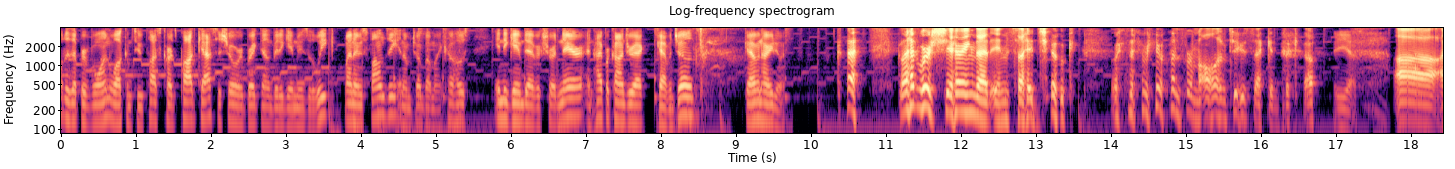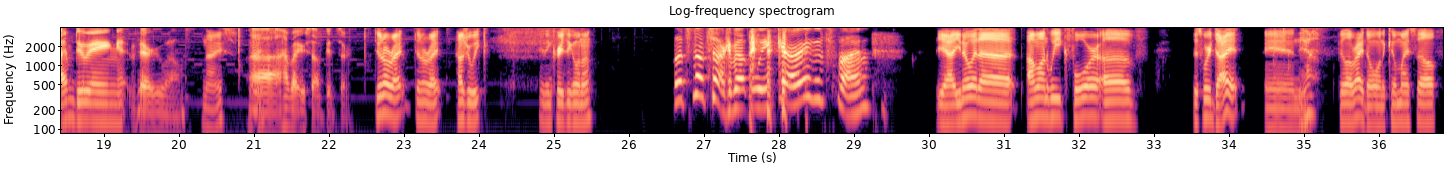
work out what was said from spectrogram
What is up, everyone? Welcome to Plastic Cards Podcast, a show where we break down the video game news of the week. My name is Fonzie, and I'm joined by my co-host, indie game dev extraordinaire and hypochondriac, Gavin Jones. Gavin, how are you doing? Glad, glad we're sharing that inside joke with everyone from all of two seconds ago. Yes. Uh, I'm doing very well. Nice. nice. Uh, how about yourself, good sir? doing all right. Doing all right. How's your week? Anything crazy going on? Let's not talk about the week. all right, it's fine. Yeah, you know what? Uh, I'm on week four of this weird diet, and yeah. feel all right. Don't want to kill myself.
